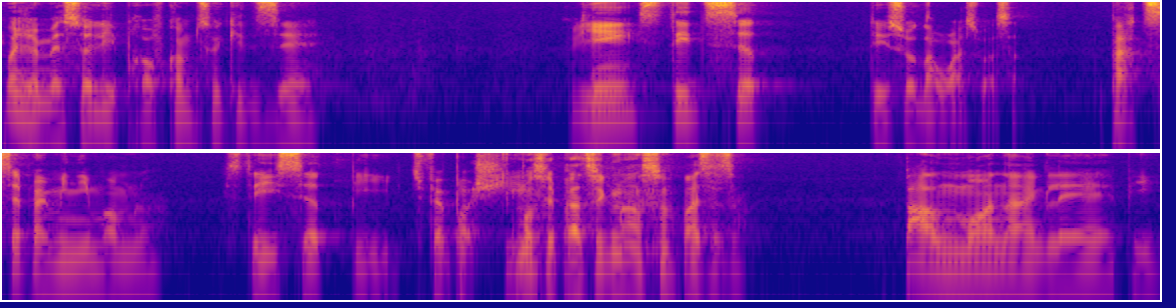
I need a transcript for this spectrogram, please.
Moi, j'aimais ça, les profs comme ça qui disaient Viens, si t'es ici, t'es sûr d'avoir 60. Participe un minimum, là. Si t'es ici, puis tu fais pas chier. Moi, c'est pratiquement ça. ouais, c'est ça. Parle-moi en anglais, puis.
